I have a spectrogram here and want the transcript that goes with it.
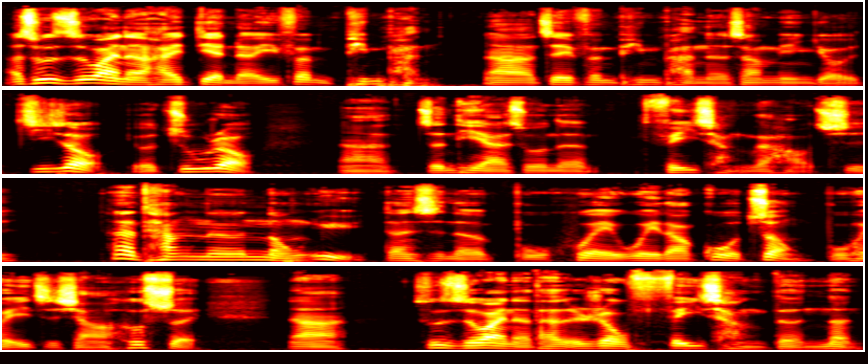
啊除此之外呢还点了一份拼盘。那这份拼盘呢上面有鸡肉，有猪肉。那整体来说呢非常的好吃。它的汤呢浓郁，但是呢不会味道过重，不会一直想要喝水。那除此之外呢它的肉非常的嫩，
